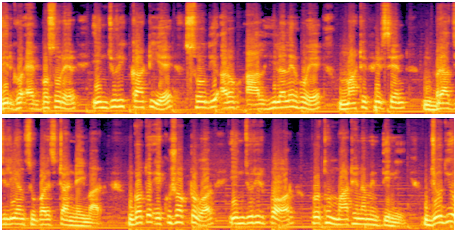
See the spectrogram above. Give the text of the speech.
দীর্ঘ এক বছরের ইনজুরি কাটিয়ে সৌদি আরব আল হিলালের হয়ে মাঠে ফিরছেন ব্রাজিলিয়ান সুপারস্টার নেইমার। গত একুশ অক্টোবর ইনজুরির পর প্রথম মাঠে নামেন তিনি, যদিও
